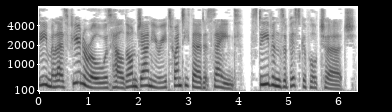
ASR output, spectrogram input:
DeMille's funeral was held on January 23 at St. Stephen's Episcopal Church.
